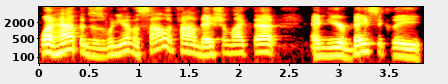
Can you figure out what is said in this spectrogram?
what happens is when you have a solid foundation like that, and you're basically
